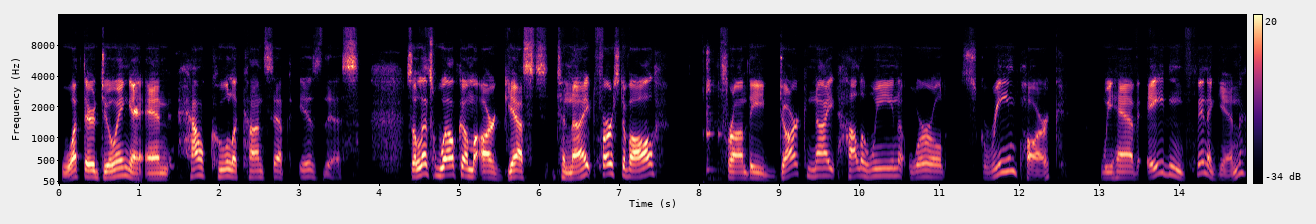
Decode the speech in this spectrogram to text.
what they're doing and how cool a concept is this. So let's welcome our guests tonight. First of all, from the Dark Night Halloween World Scream Park, we have Aiden Finnegan,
